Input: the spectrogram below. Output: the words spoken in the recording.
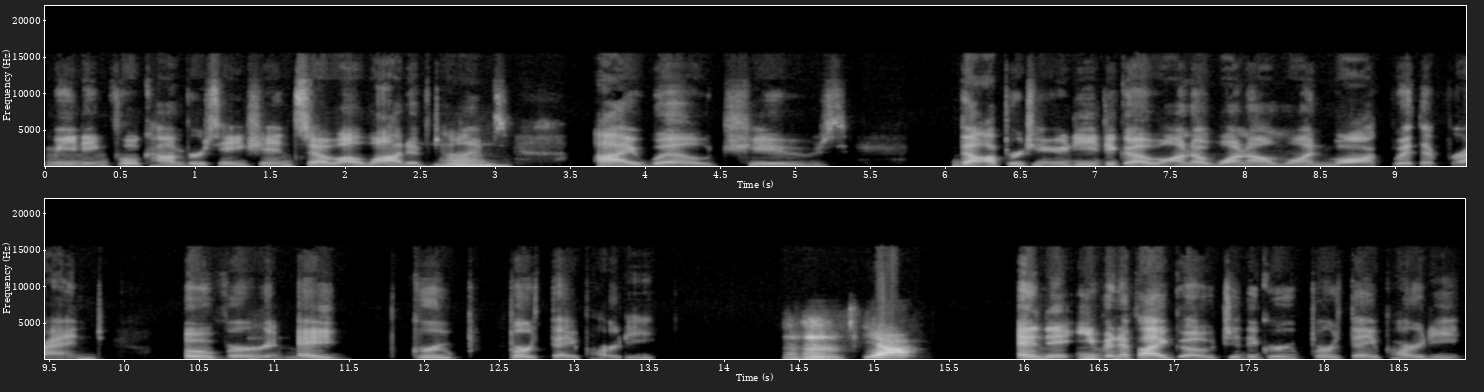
meaningful conversation. So a lot of times mm-hmm. I will choose the opportunity to go on a one-on-one walk with a friend over mm-hmm. a group birthday party. Mm-hmm. Yeah. And it, even if I go to the group birthday party,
